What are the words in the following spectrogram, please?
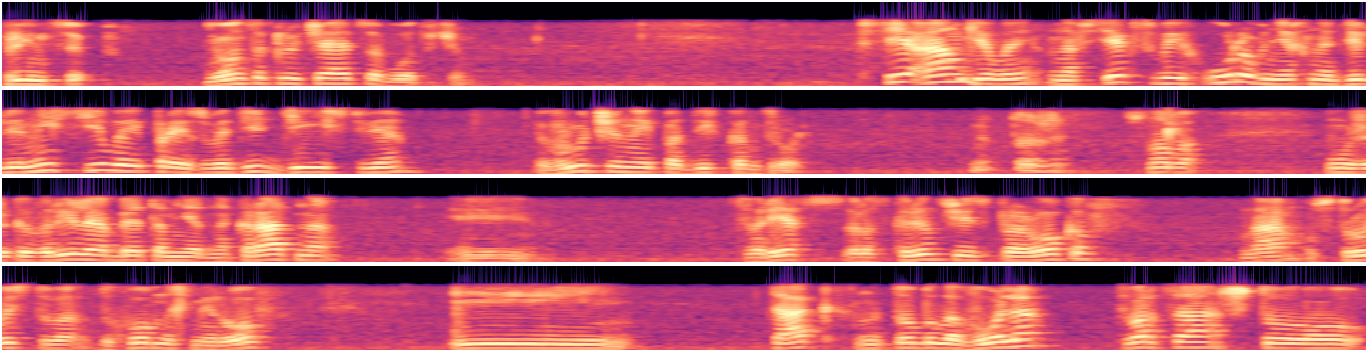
принцип – и он заключается вот в чем. Все ангелы на всех своих уровнях наделены силой производить действия, врученные под их контроль. Ну, тоже, снова, мы уже говорили об этом неоднократно. И Творец раскрыл через пророков нам устройство духовных миров. И так на то была воля Творца, что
